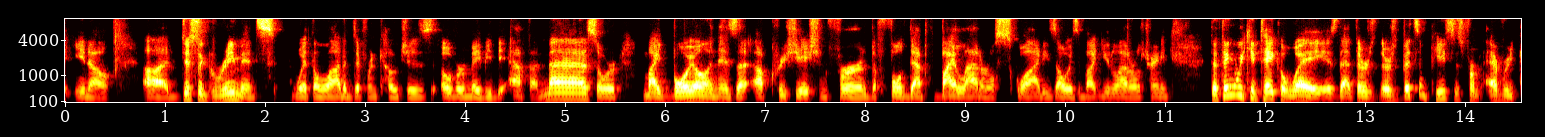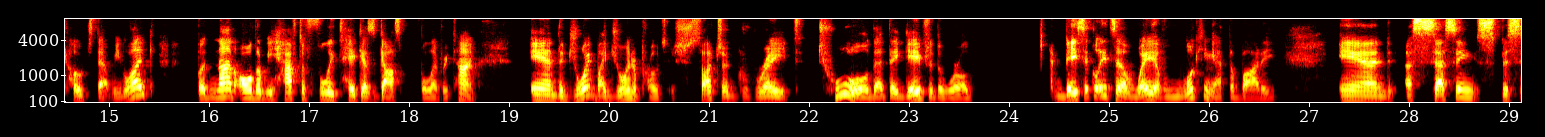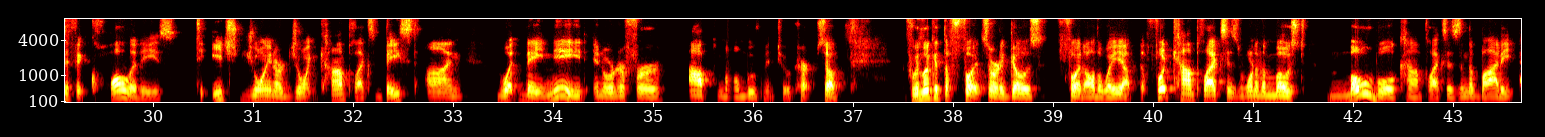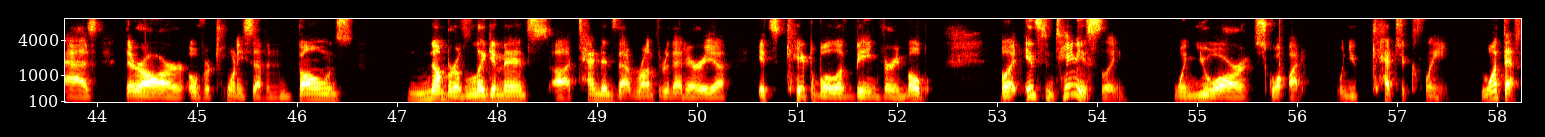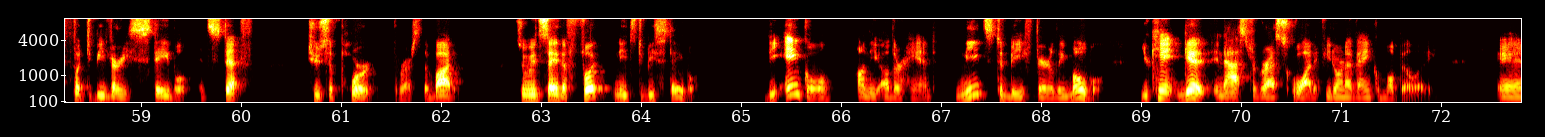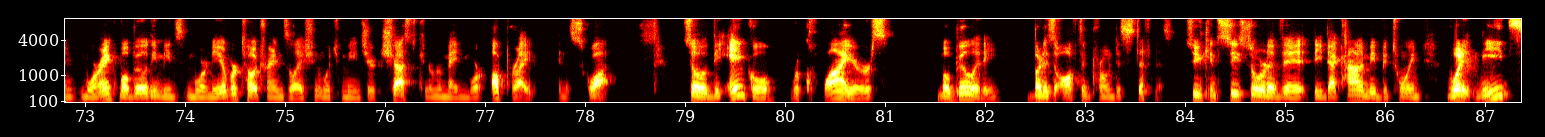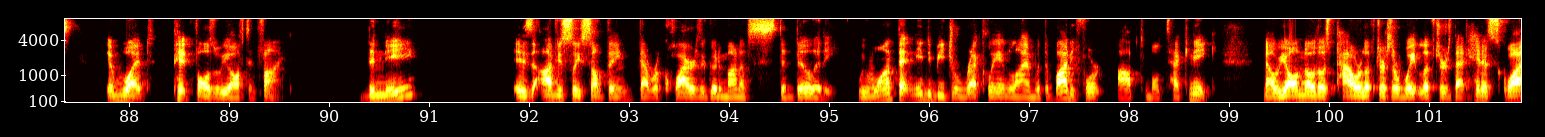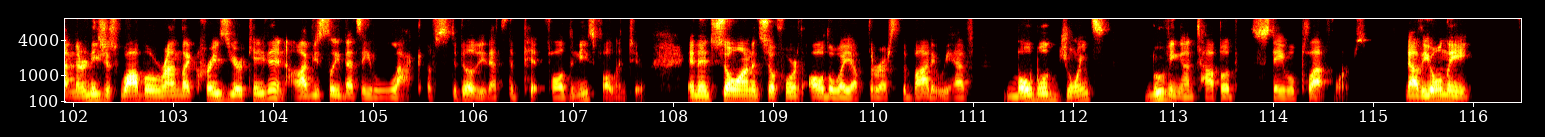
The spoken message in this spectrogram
you know uh, disagreements with a lot of different coaches over maybe the FMS or Mike Boyle and his uh, appreciation for the full depth bilateral squat. He's always about unilateral training. The thing we can take away is that there's there's bits and pieces from every coach that we like, but not all that we have to fully take as gospel every time. And the joint by joint approach is such a great tool that they gave to the world. Basically, it's a way of looking at the body and assessing specific qualities to each joint or joint complex based on what they need in order for optimal movement to occur. So, if we look at the foot, sort of goes foot all the way up. The foot complex is one of the most mobile complexes in the body, as there are over 27 bones, number of ligaments, uh, tendons that run through that area. It's capable of being very mobile. But instantaneously, when you are squatting, when you catch a clean. You want that foot to be very stable and stiff to support the rest of the body. So we'd say the foot needs to be stable. The ankle, on the other hand, needs to be fairly mobile. You can't get an ass to grass squat if you don't have ankle mobility. And more ankle mobility means more knee over toe translation, which means your chest can remain more upright in the squat. So the ankle requires mobility but is often prone to stiffness. So you can see sort of the, the dichotomy between what it needs and what pitfalls we often find. The knee is obviously something that requires a good amount of stability. We want that knee to be directly in line with the body for optimal technique. Now, we all know those power lifters or weightlifters that hit a squat and their knees just wobble around like crazy or cave in. Obviously, that's a lack of stability. That's the pitfall the knees fall into. And then so on and so forth, all the way up the rest of the body. We have mobile joints moving on top of stable platforms. Now, the only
